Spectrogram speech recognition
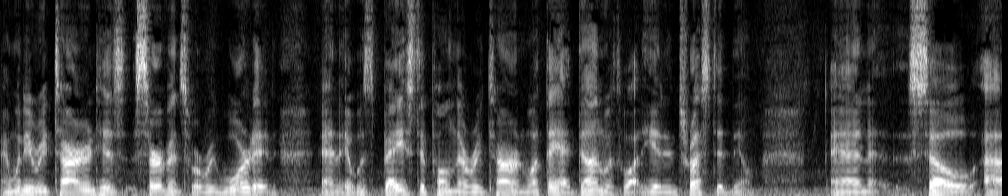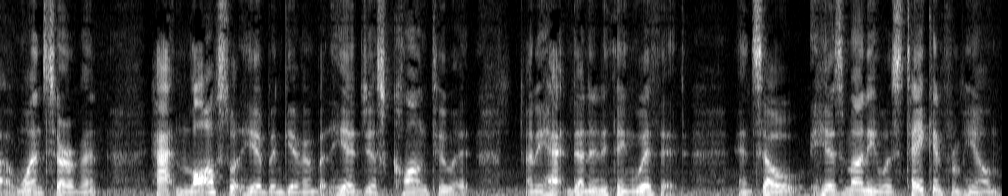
And when he returned, his servants were rewarded, and it was based upon their return, what they had done with what he had entrusted them. And so uh, one servant hadn't lost what he had been given, but he had just clung to it, and he hadn't done anything with it. And so his money was taken from him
